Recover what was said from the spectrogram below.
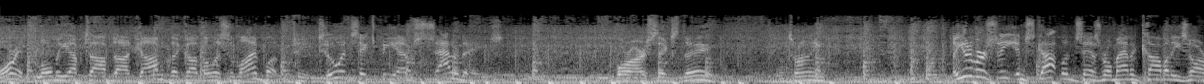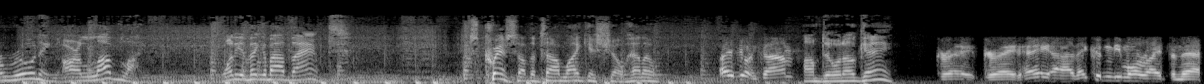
Or at blowmeuptom.com. Click on the Listen Live button between 2 and 6 p.m. Saturdays for our sixth day. That's right. A university in Scotland says romantic comedies are ruining our love life. What do you think about that? It's Chris on the Tom Leykis Show. Hello. How you doing, Tom? I'm doing okay. Great, great. Hey, uh, they couldn't be more right than that.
